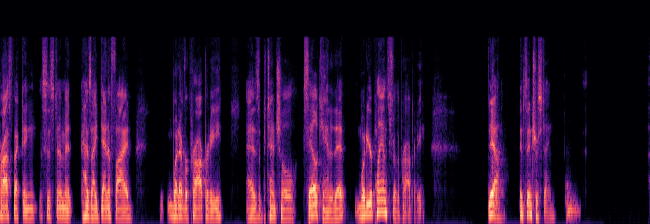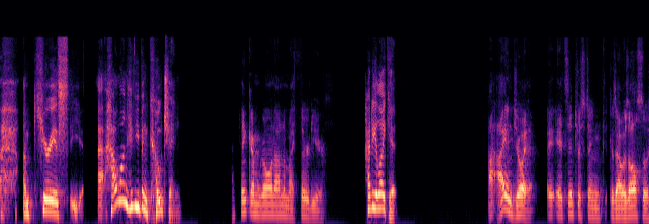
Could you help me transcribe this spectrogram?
prospecting system. It has identified whatever property as a potential sale candidate. What are your plans for the property? Yeah, it's interesting. I'm curious, uh, how long have you been coaching? I think I'm going on to my third year. How do you like it? I, I enjoy it. It's interesting because I was also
